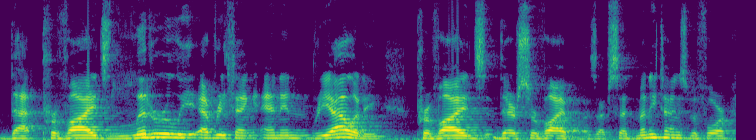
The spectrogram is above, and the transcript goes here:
that provides literally everything and in reality provides their survival. As I've said many times before,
